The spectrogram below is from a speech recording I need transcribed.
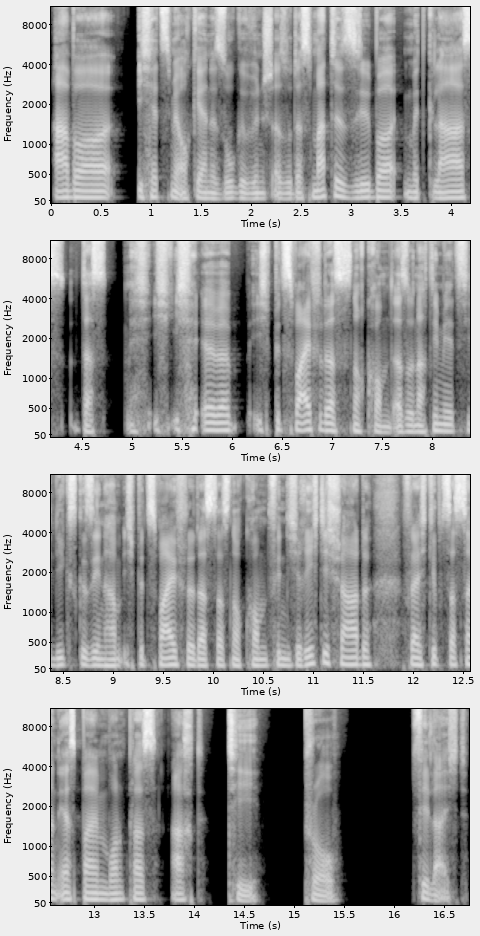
Aber ich hätte es mir auch gerne so gewünscht. Also das matte Silber mit Glas, das ich, ich, äh, ich bezweifle, dass es noch kommt. Also nachdem wir jetzt die Leaks gesehen haben, ich bezweifle, dass das noch kommt. Finde ich richtig schade. Vielleicht gibt es das dann erst beim OnePlus 8T Pro. Vielleicht.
